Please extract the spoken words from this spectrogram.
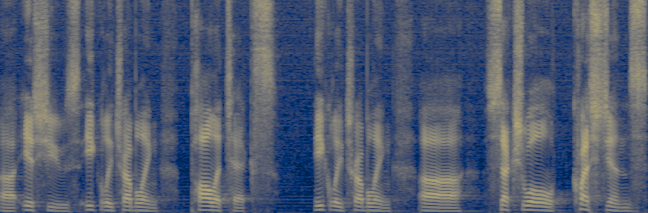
uh, issues, equally troubling politics, equally troubling uh, sexual questions.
